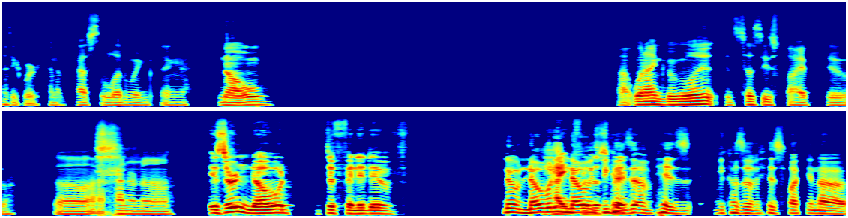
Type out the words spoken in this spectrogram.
I think we're kind of past the Ludwig thing. No. Uh, when I Google it, it says he's five two. So I, I don't know. Is there no definitive? No, nobody knows because man? of his because of his fucking uh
